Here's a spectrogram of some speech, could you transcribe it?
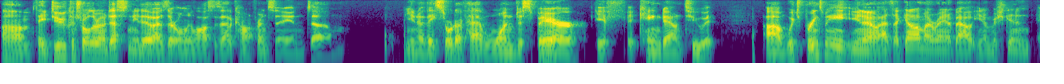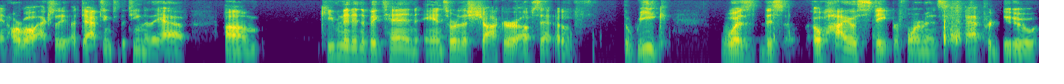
Um, they do control their own destiny though, as their only loss is at a conference, and um, you know, they sort of have one to spare if it came down to it. Um, which brings me, you know, as I got on my rant about, you know, Michigan and, and Harbaugh actually adapting to the team that they have, um, keeping it in the Big Ten, and sort of the shocker upset of the week was this Ohio State performance at Purdue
